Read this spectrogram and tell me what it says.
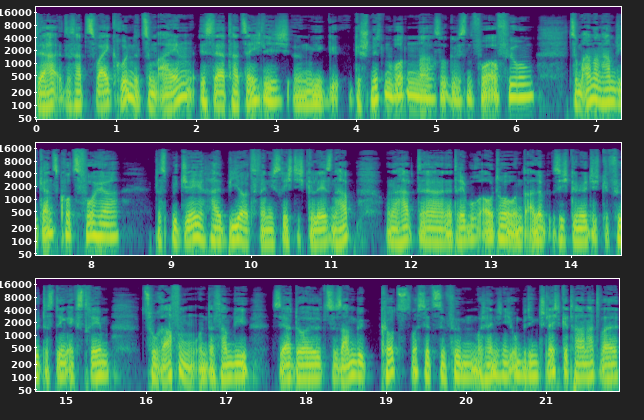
Der, das hat zwei Gründe. Zum einen ist er tatsächlich irgendwie geschnitten worden nach so gewissen Voraufführungen. Zum anderen haben die ganz kurz vorher das Budget halbiert, wenn ich es richtig gelesen habe. Und dann hat der, der Drehbuchautor und alle sich genötigt gefühlt, das Ding extrem zu raffen. Und das haben die sehr doll zusammengekürzt, was jetzt dem Film wahrscheinlich nicht unbedingt schlecht getan hat, weil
